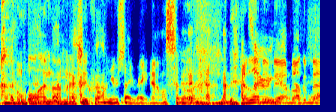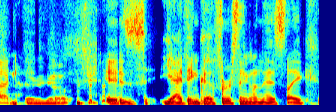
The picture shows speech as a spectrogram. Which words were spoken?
well, I'm I'm actually crawling your site right now. So I love you, man. Welcome back. There we go. Is yeah, I think uh, first thing on this, like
